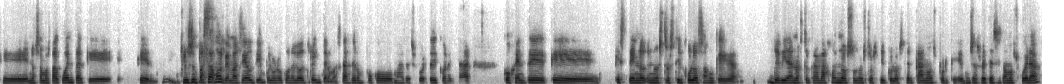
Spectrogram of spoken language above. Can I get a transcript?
que nos hemos dado cuenta que, que incluso pasamos demasiado tiempo el uno con el otro y tenemos que hacer un poco más de esfuerzo y conectar con gente que, que esté en nuestros círculos, aunque debido a nuestro trabajo no son nuestros círculos cercanos porque muchas veces estamos fuera,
